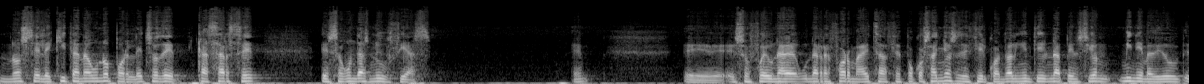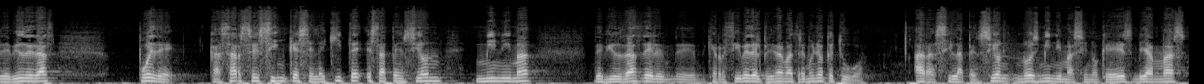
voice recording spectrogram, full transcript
no se le quitan a uno por el hecho de casarse en segundas nupcias. ¿Eh? Eh, eso fue una, reforma hecha hace pocos años, es decir, cuando alguien tiene una pensión mínima de, de viudedad, puede casarse sin que se le quite esa pensión mínima de viudedad que recibe del primer matrimonio que tuvo. Ahora, si la pensión no es mínima, sino que es ya más,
